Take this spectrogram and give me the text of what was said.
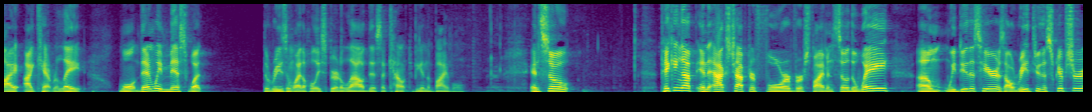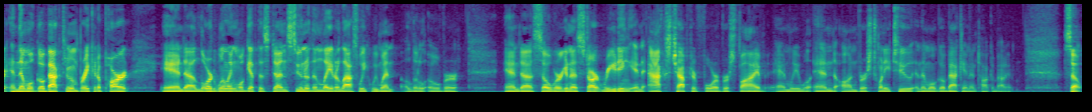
I I can't relate. Well, then we miss what the reason why the Holy Spirit allowed this account to be in the Bible. Amen. And so Picking up in Acts chapter 4, verse 5. And so the way um, we do this here is I'll read through the scripture and then we'll go back through and break it apart. And uh, Lord willing, we'll get this done sooner than later. Last week we went a little over. And uh, so we're going to start reading in Acts chapter 4, verse 5, and we will end on verse 22, and then we'll go back in and talk about it. So,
